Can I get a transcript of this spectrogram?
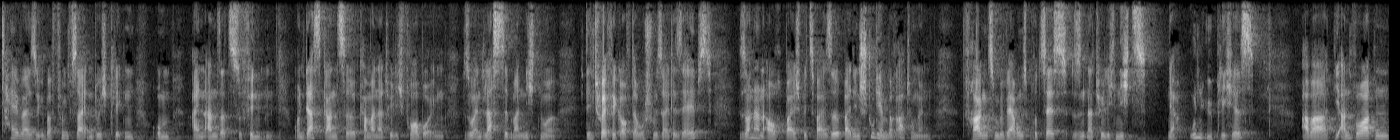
teilweise über fünf Seiten durchklicken, um einen Ansatz zu finden. Und das Ganze kann man natürlich vorbeugen. So entlastet man nicht nur den Traffic auf der Hochschulseite selbst, sondern auch beispielsweise bei den Studienberatungen. Fragen zum Bewerbungsprozess sind natürlich nichts ja, Unübliches, aber die Antworten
